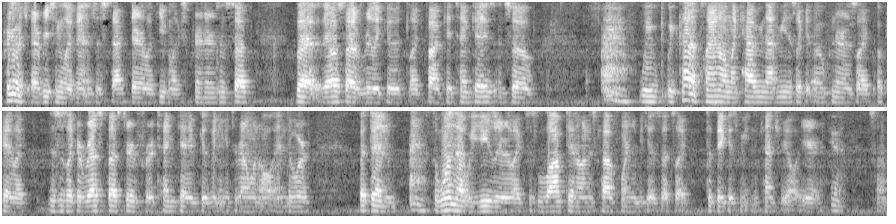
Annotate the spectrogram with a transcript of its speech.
pretty much every single event is just stacked there, like even like sprinters and stuff. But they also have really good like 5K, 10Ks, and so we we kind of plan on like having that meet as like an opener as like okay like this is like a rust buster for a 10k because we didn't get to run one all indoor but then the one that we usually are like just locked in on is california because that's like the biggest meet in the country all year Yeah. so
